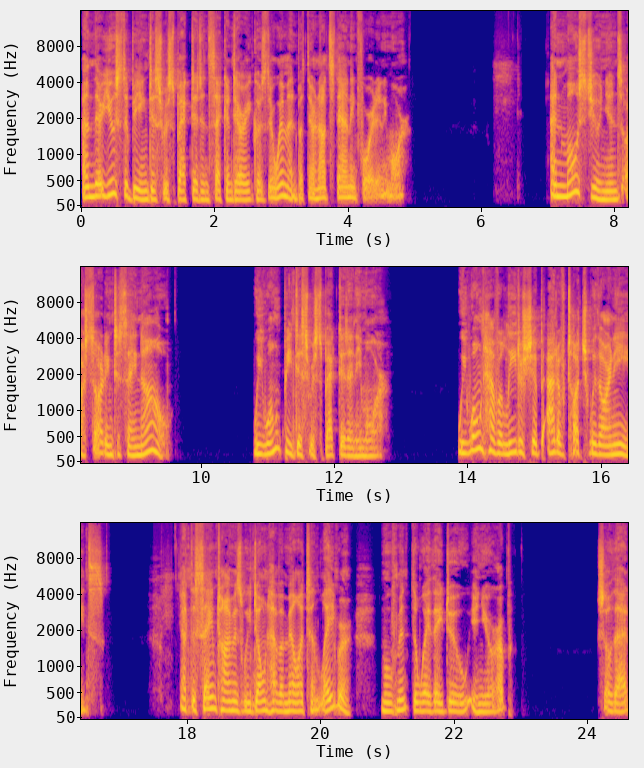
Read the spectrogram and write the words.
and they're used to being disrespected in secondary because they're women, but they're not standing for it anymore. And most unions are starting to say no. We won't be disrespected anymore. We won't have a leadership out of touch with our needs. At the same time as we don't have a militant labor movement the way they do in Europe, so that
